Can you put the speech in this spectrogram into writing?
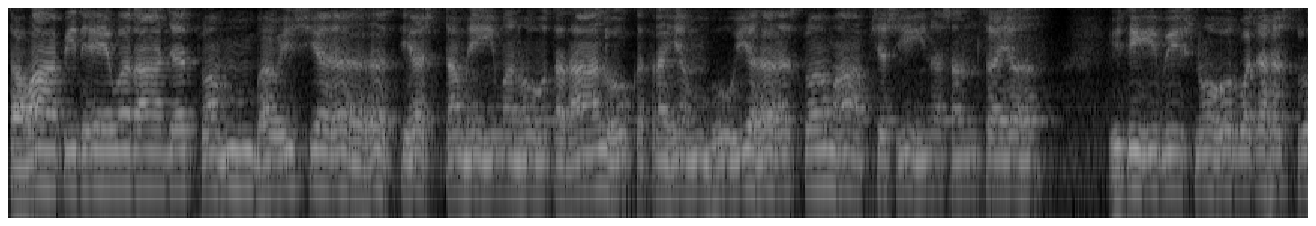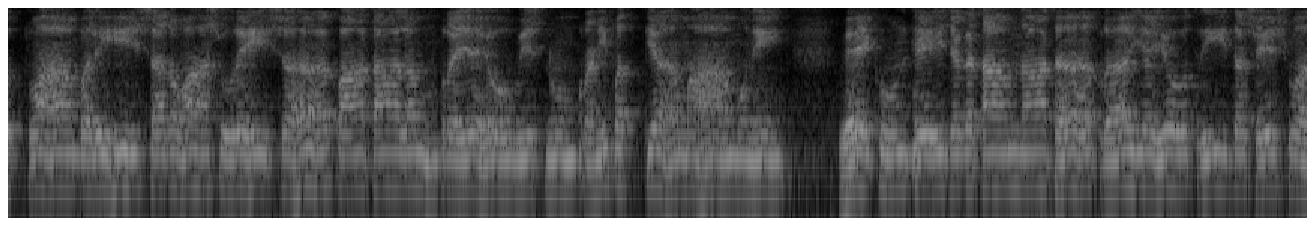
तवापि देवराजत्वं भविष्यत्यष्टमे मनो तदा लोकत्रयं भूयस्त्वमाप्स्यसि न संशय। इति विष्णोर्वचः श्रुत्वा बलिः सर्वासुरैः सह पातालं प्रययो विष्णुं प्रणिपत्य महामुने। वैकुण्ठे जगतां नाथ प्रययो त्रिदशेश्वर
